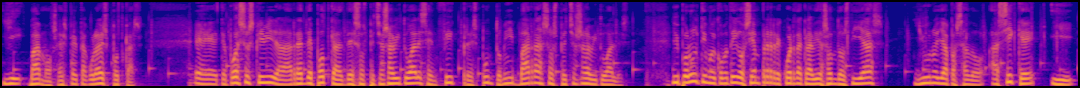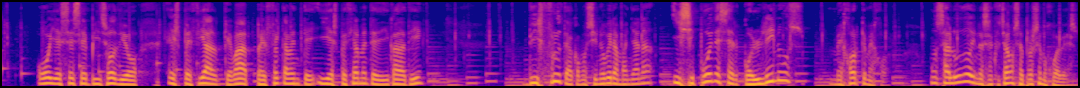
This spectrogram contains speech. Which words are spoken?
y, vamos, espectaculares podcasts. Eh, te puedes suscribir a la red de podcast de sospechosos habituales en feedpress.me barra sospechosos habituales. Y por último, y como te digo siempre, recuerda que la vida son dos días y uno ya ha pasado. Así que, y hoy es ese episodio especial que va perfectamente y especialmente dedicado a ti, disfruta como si no hubiera mañana y si puede ser con Linux, mejor que mejor. Un saludo y nos escuchamos el próximo jueves.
